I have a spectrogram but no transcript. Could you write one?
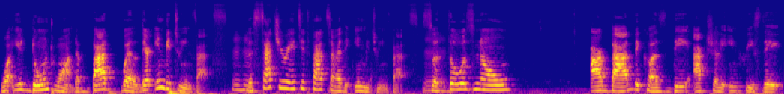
What you don't want, the bad, well, they're in between fats. The saturated fats are the in between fats. So mm. those now are bad because they actually increase the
